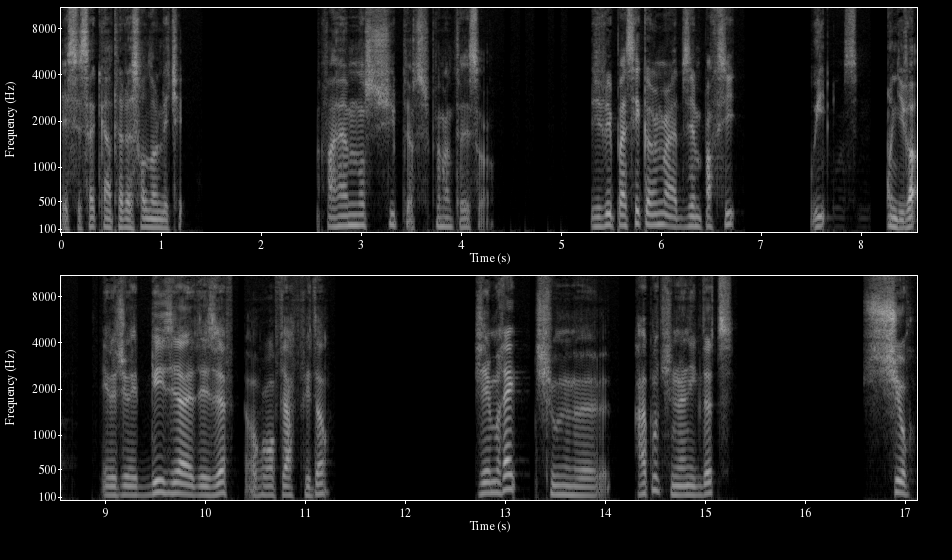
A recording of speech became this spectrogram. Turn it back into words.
Et c'est ça qui est intéressant dans le métier. Vraiment super, super intéressant. Je vais passer quand même à la deuxième partie. Oui, on y va. Et je vais baiser des œufs, on va en faire plus tard. J'aimerais que tu me racontes une anecdote sur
